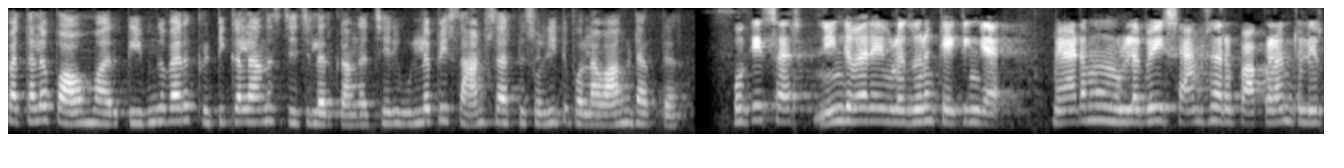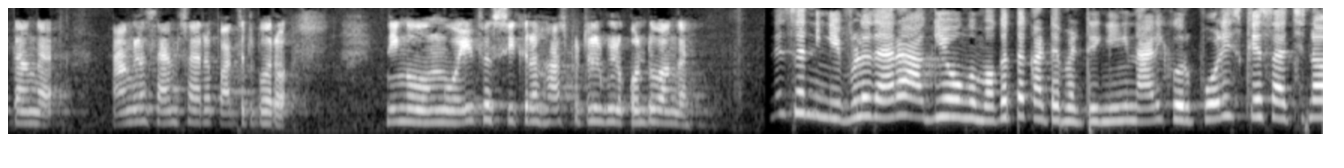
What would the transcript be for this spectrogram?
பார்த்தாலும் பாவமா இருக்கு. இவங்க வேற கிரிட்டிக்கலான ஸ்டேஜ்ல இருக்காங்க. சரி உள்ள போய் சாம் சார்ட்டு சொல்லிட்டு போலாம். வாங்க டாக்டர் ஓகே சார் நீங்கள் வேறு இவ்வளோ தூரம் கேட்கீங்க மேடமும் உள்ளே போய் சாம் சாரை பார்க்கலாம்னு சொல்லியிருக்காங்க. நாங்களும் சாம் சாரை பார்த்துட்டு போகிறோம் நீங்கள் உங்கள் ஒய்ஃபை சீக்கிரம் ஹாஸ்பிட்டலுக்குள்ளே கொண்டு வாங்க. என்ன சார் நீங்க இவ்வளவு நேரம் ஆகியும் உங்க முகத்தை காட்ட மாட்டீங்க. நாளைக்கு ஒரு போலீஸ் கேஸ் ஆச்சுன்னா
